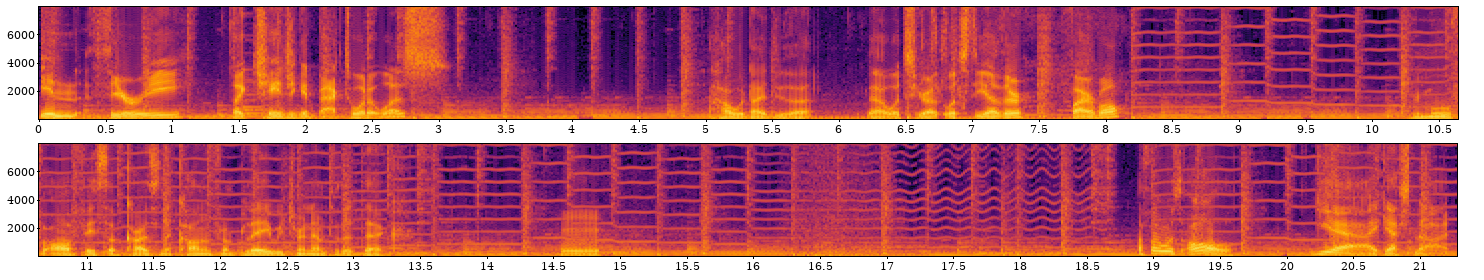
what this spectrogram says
in theory, like changing it back to what it was. How would I do that? Uh, what's your what's the other fireball? Remove all face-up cards in the column from play. Return them to the deck. Hmm. I thought it was all. Yeah, I guess not.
